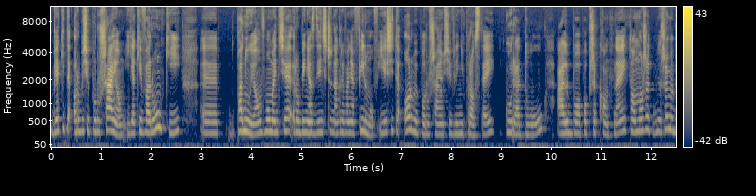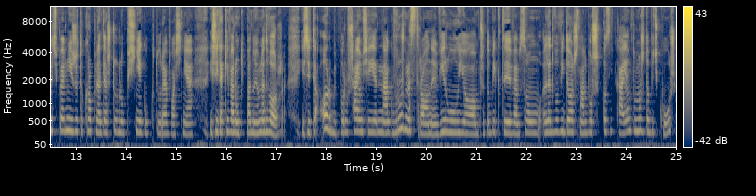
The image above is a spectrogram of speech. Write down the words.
w jaki te orby się poruszają i jakie warunki e, panują w momencie robienia zdjęć czy nagrywania filmów. I jeśli te orby poruszają się w linii prostej, góra-dół albo po przekątnej, to możemy być pewni, że to krople deszczu lub śniegu, które właśnie, jeśli takie warunki panują na dworze. Jeśli te orby poruszają się jednak w różne strony, wirują przed obiektywem, są ledwo widoczne albo szybko znikają, to może to być kurz.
